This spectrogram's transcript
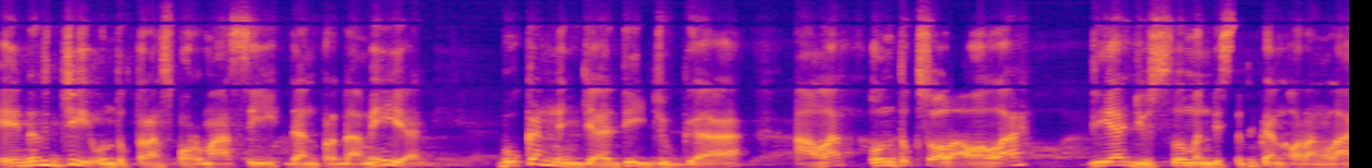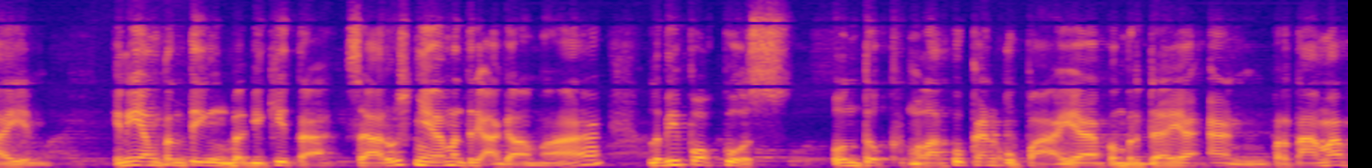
energi untuk transformasi dan perdamaian, bukan menjadi juga alat untuk seolah-olah dia justru mendistribusikan orang lain. Ini yang penting bagi kita. Seharusnya Menteri Agama lebih fokus untuk melakukan upaya pemberdayaan. Pertama,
